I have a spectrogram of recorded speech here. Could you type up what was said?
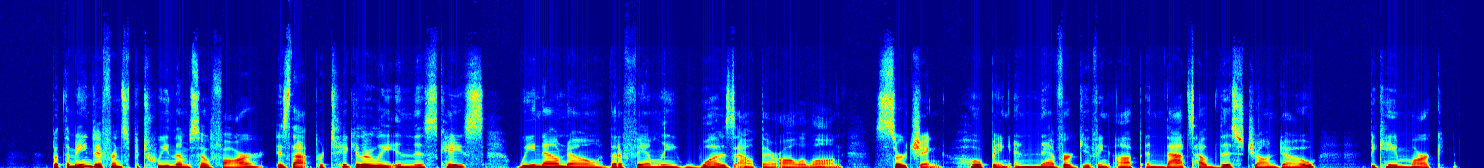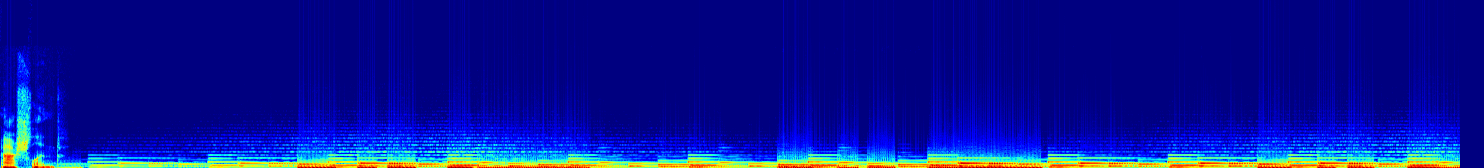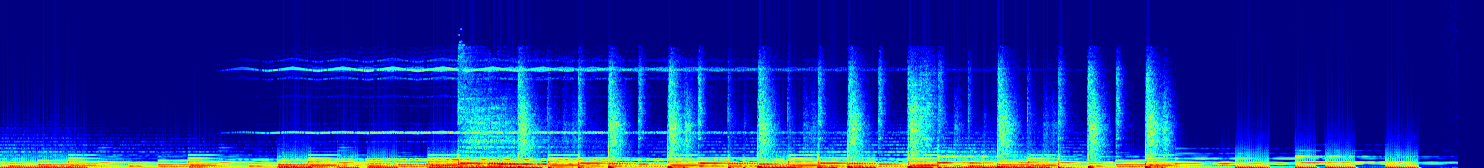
But the main difference between them so far is that, particularly in this case, we now know that a family was out there all along, searching, hoping, and never giving up. And that's how this John Doe became Mark Ashland.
